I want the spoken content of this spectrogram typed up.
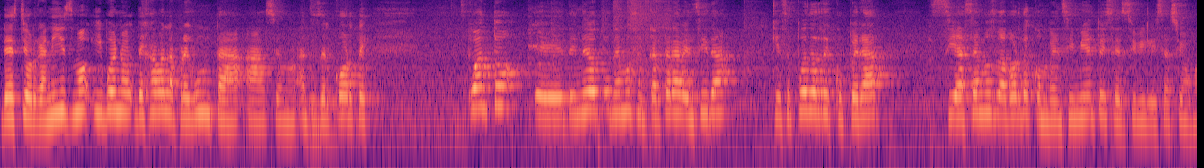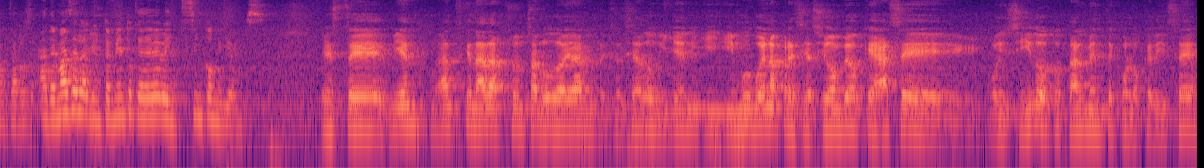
de este organismo. Y bueno, dejaba la pregunta antes del corte. ¿Cuánto dinero tenemos en cartera vencida que se puede recuperar si hacemos labor de convencimiento y sensibilización, Juan Carlos, además del ayuntamiento que debe 25 millones. Este, bien, antes que nada, pues un saludo allá al licenciado Guillén y, muy buena apreciación. Veo que hace, coincido totalmente con lo que dice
